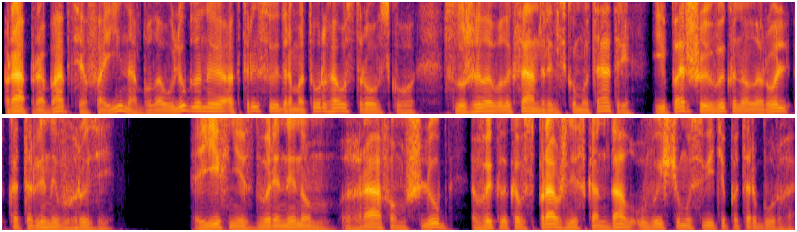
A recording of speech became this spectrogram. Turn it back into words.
Прапрабабця Фаїна була улюбленою актрисою драматурга Островського, служила в Олександринському театрі і першою виконала роль Катерини в грозі. Їхній з дворянином графом шлюб викликав справжній скандал у вищому світі Петербурга.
